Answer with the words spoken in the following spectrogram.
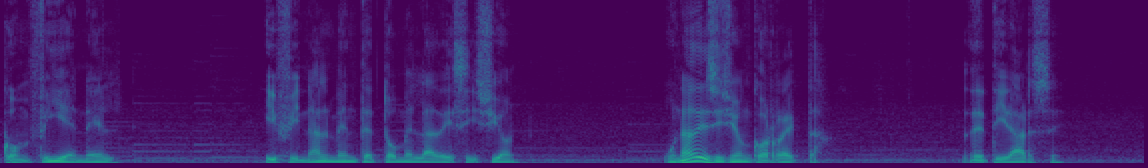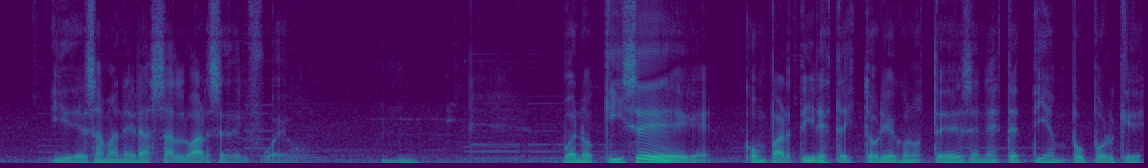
confíe en Él y finalmente tome la decisión, una decisión correcta, de tirarse y de esa manera salvarse del fuego. Bueno, quise compartir esta historia con ustedes en este tiempo porque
